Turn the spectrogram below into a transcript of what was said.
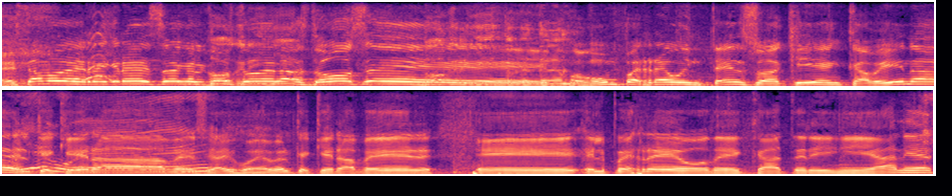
Estamos de regreso en el gusto de las 12. Con un perreo intenso aquí en cabina. El que quiera ver, si hay jueves, el que quiera ver eh, el perreo de Katherine y Aniel,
